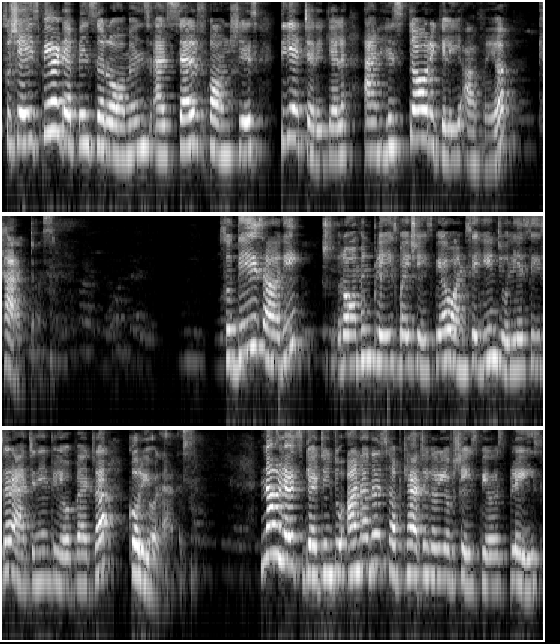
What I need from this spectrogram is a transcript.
So Shakespeare depicts the Romans as self-conscious, theatrical and historically aware characters. So these are the Roman plays by Shakespeare. Once again, Julius Caesar, Antony and Cleopatra, Coriolanus. Now let's get into another subcategory of Shakespeare's plays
